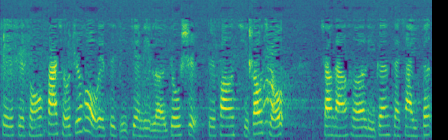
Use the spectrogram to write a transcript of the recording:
这个是从发球之后为自己建立了优势，对方起高球，张楠和李根再下一分。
